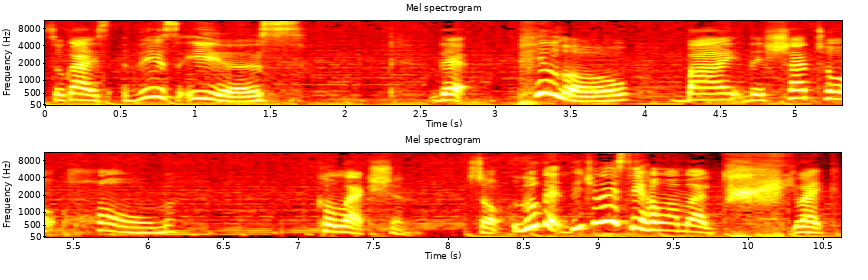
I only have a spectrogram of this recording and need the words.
So guys, this is the pillow by the Chateau Home collection. So look at, did you guys see how I'm like, like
